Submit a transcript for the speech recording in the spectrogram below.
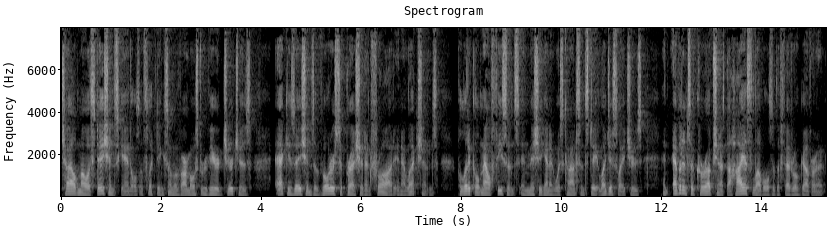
child molestation scandals afflicting some of our most revered churches, accusations of voter suppression and fraud in elections, political malfeasance in Michigan and Wisconsin state legislatures, and evidence of corruption at the highest levels of the federal government.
